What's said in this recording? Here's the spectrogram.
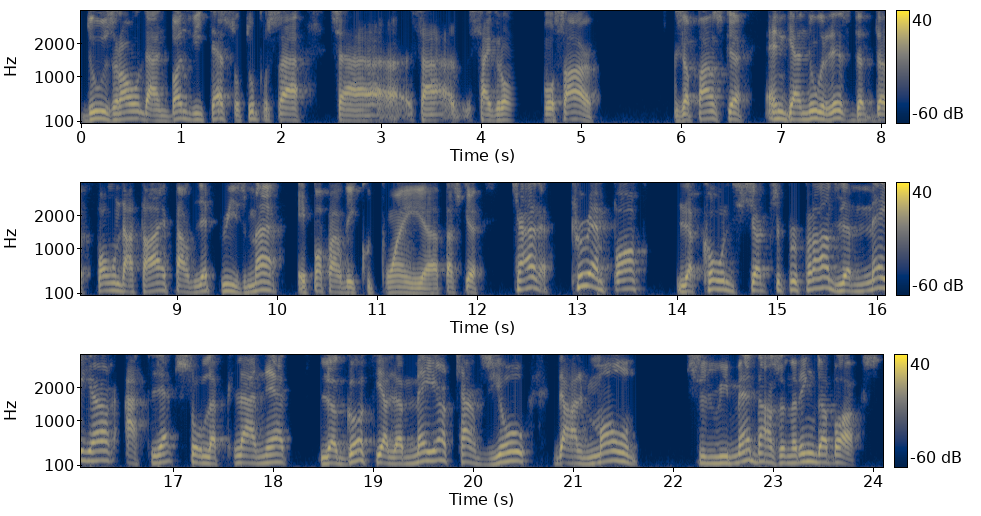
12 rondes à une bonne vitesse, surtout pour sa, sa, sa, sa grosseur je pense que Nganou risque de, de fondre à terre par l'épuisement et pas par des coups de poing. Euh, parce que quand, peu importe le condition, tu peux prendre le meilleur athlète sur la planète, le gars qui a le meilleur cardio dans le monde, tu lui mets dans une ring de boxe,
